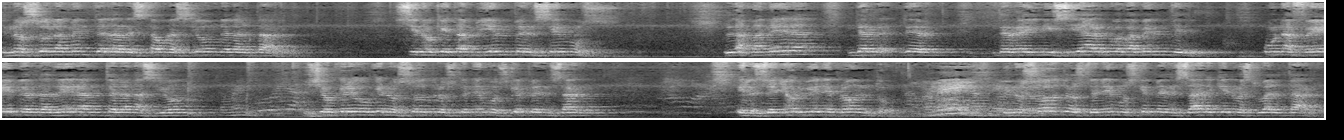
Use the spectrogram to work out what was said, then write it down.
no solamente la restauración del altar, sino que también pensemos la manera de, de reiniciar nuevamente una fe verdadera ante la nación. Y yo creo que nosotros tenemos que pensar el Señor viene pronto. Y nosotros tenemos que pensar que nuestro altar,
